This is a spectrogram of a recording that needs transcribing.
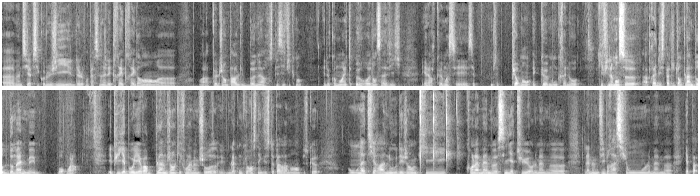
Même si la psychologie et le développement personnel est très très grand, peu de gens parlent du bonheur spécifiquement et de comment être heureux dans sa vie. Et alors que moi, c'est purement et que mon créneau, qui finalement se, après dispatche dans plein d'autres domaines, mais bon, voilà. Et puis il y a beau y avoir plein de gens qui font la même chose, la concurrence n'existe pas vraiment, puisque on attire à nous des gens qui, ont la même signature, le même, euh, la même vibration, le même. Euh, y a pas,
